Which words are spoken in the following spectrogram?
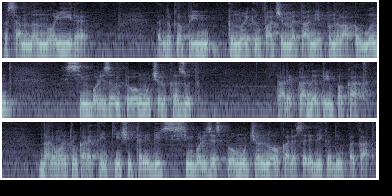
înseamnă înnoire. Pentru că prin, când noi când facem metanie până la pământ, simbolizăm pe omul cel căzut, care cade prin păcat. Dar în momentul în care te închini și te ridici, simbolizezi pe omul cel nou care se ridică din păcat.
